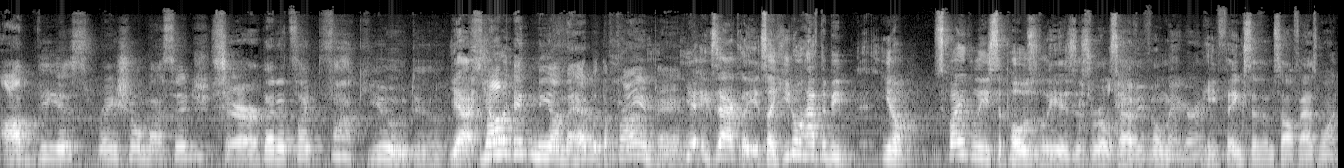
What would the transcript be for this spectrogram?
obvious racial message Sure. that it's like, fuck you, dude. Yeah, you know Stop hitting me on the head with the frying pan. Yeah, exactly. It's like you don't have to be, you know, Spike Lee supposedly is this real savvy filmmaker and he thinks of himself as one.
